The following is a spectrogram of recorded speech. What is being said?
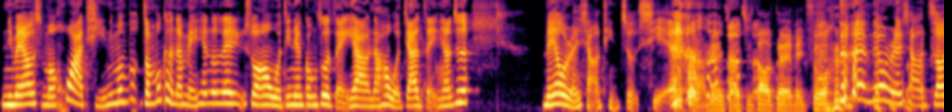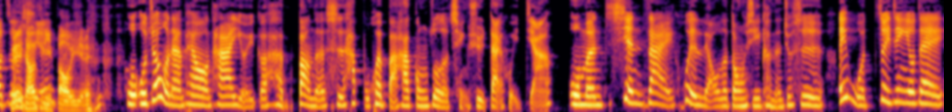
你们有什么话题？你们不总不可能每天都在说哦，我今天工作怎样，然后我家怎样？就是没有人想要听这些，啊、没有人想要知道，对，没错，对，没有人想要知道这些，没有人想要听你抱怨。我我觉得我男朋友他有一个很棒的是，他不会把他工作的情绪带回家。我们现在会聊的东西，可能就是，哎，我最近又在。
